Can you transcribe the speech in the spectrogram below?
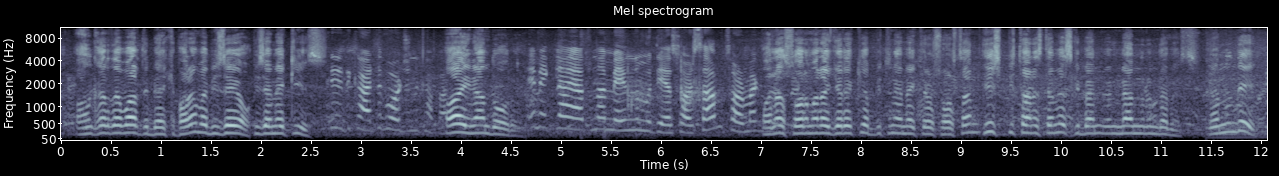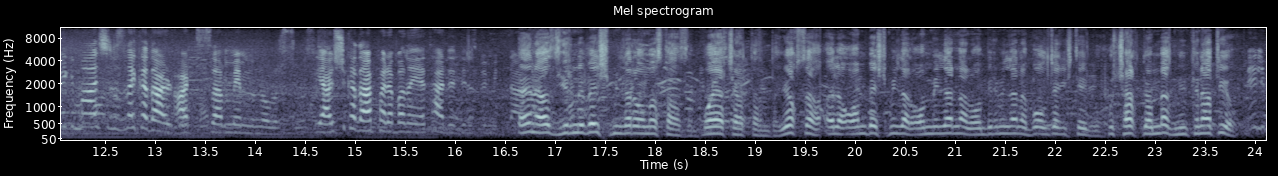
sokakta. Ankara'da vardı belki para ama bizde yok. Biz emekliyiz. Kredi kartı borcunu kapat. Aynen doğru. Emekli hayatından memnun mu diye sorsam sormak Bana zorundayım. sormana gerek yok. Bütün emeklilere sorsan hiçbir tanesi demez ki ben memnunum demez. Memnun değil. Peki maaşınız ne kadar artsa memnun olursunuz? Yani şu kadar para bana yeter dediğiniz bir miktar. En az 25 milyar olması lazım bu hayat şartlarında. Yoksa öyle 15 milyar, 10 milyarla, 11 milyarla bu olacak iş değil bu. Bu çark dönmez, mümkünatı yok. Belli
